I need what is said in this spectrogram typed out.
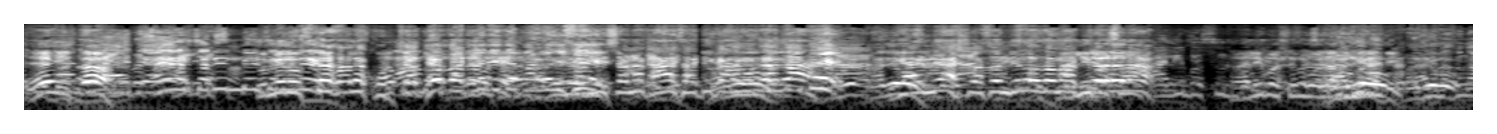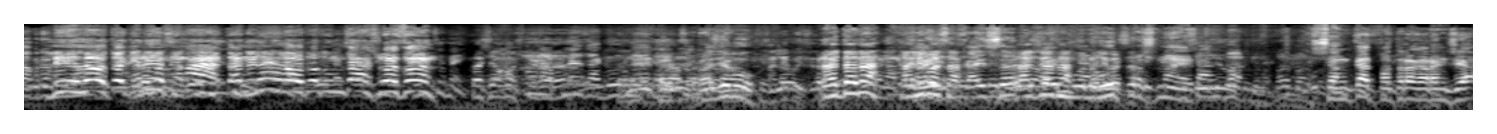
हे इथं. तुम्ही नुसत्या झाल्या खुर्च्या निशाणा खायसाठी करता यांनी आश्वासन दिलं होतं मागच्या वेळेला. खाली बसून बोला. तुम्ही आधी. लिहिलं होतं की नाही? हाताने लिहिलं होतं तुमचं आश्वासन. दादा. बसा काही सर काही मूलभूत प्रश्न आहेत. शंकात पत्रकारांच्या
